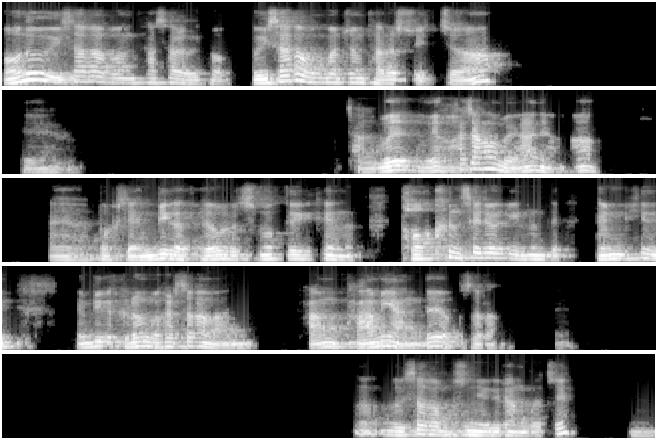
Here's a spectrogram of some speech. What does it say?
어느 의사가 본 타살 의혹 의사가 본 건 좀 다를 수 있죠. 예. 자, 왜, 왜 화장을 왜 하냐? 에, 뭐, MB가 배우로 지목되기에는 더 큰 세력이 있는데, MB, MB가 그런 거 할 사람 아니, 감, 감이 안 돼요, 그 사람. 어, 의사가 무슨 얘기를 한 거지? 음.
